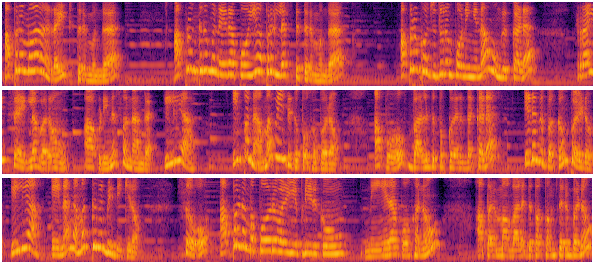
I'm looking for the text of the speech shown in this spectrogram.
அப்புறமா ரைட் திரும்புங்க. அப்புறம் திரும்ப நேரா போய் அப்புறம் லெஃப்ட் திரும்புங்க. அப்புறம் கொஞ்ச தூரம் போனீங்கன்னா உங்க கடை ரைட் சைட்ல வரும் அப்படின்னு சொன்னாங்க. இல்லையா? இப்ப நாம வீட்டுக்கு போக போறோம். அப்போ வலது பக்கம் இருந்த கடை இடது பக்கம் போயிடும் இல்லையா? ஏன்னா நம்ம திரும்பி நிக்கிறோம். சோ அப்ப நம்ம போற வழி எப்படி இருக்கும்? நேரா போகணும் அப்புறமா வலது பக்கம் திரும்பணும்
